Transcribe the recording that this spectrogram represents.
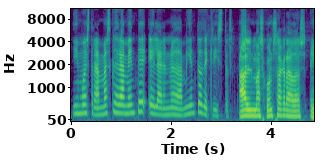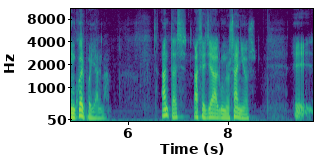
y muestran más claramente el anonadamiento de Cristo. Almas consagradas en cuerpo y alma. Antes, hace ya algunos años, eh,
